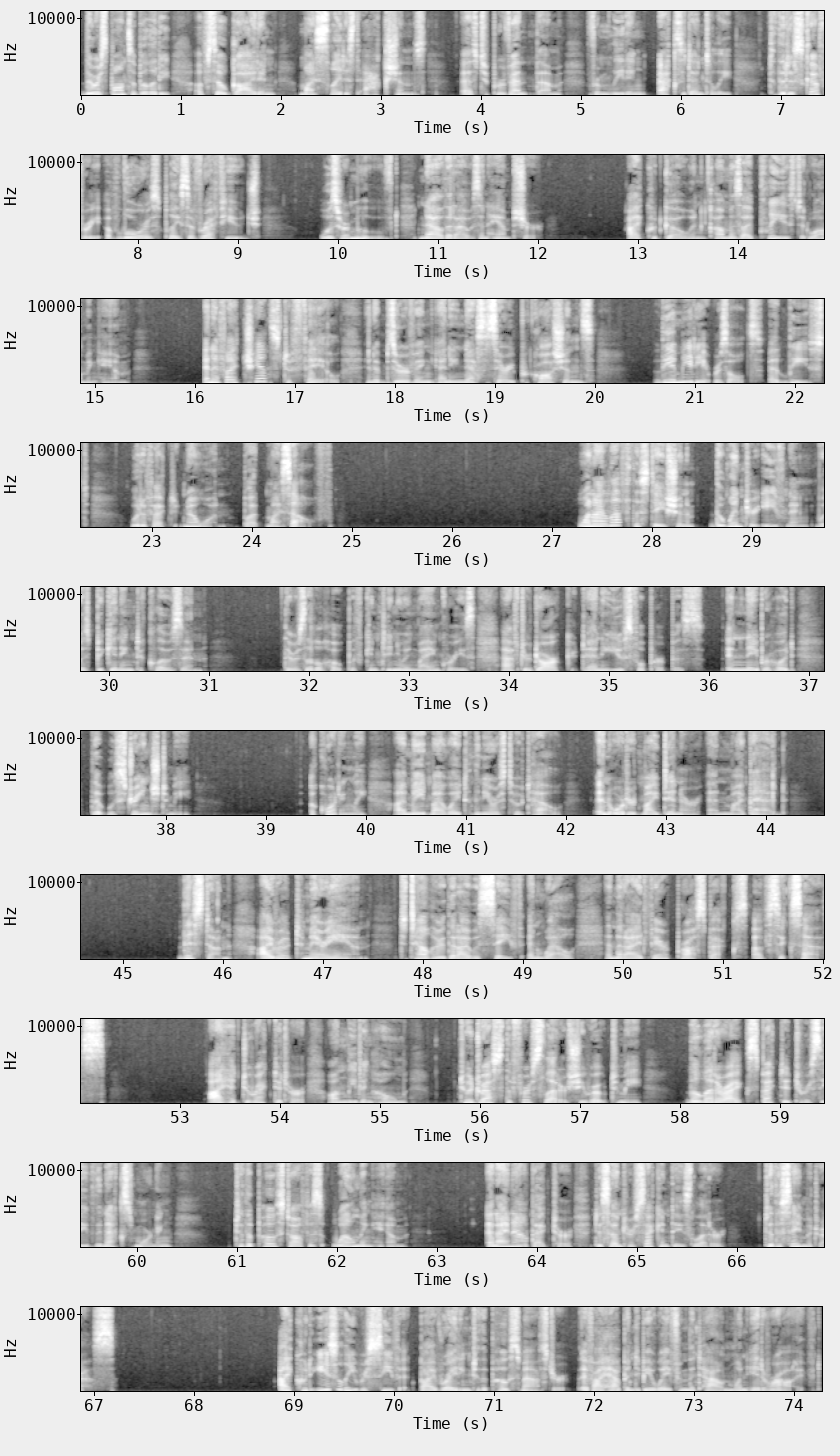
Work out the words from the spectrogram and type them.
the responsibility of so guiding my slightest actions as to prevent them from leading accidentally to the discovery of Laura's place of refuge, was removed now that I was in Hampshire. I could go and come as I pleased at Welmingham, and if I chanced to fail in observing any necessary precautions, the immediate results, at least, would affect no one but myself. When I left the station, the winter evening was beginning to close in. There was little hope of continuing my inquiries after dark to any useful purpose in a neighborhood that was strange to me. Accordingly, I made my way to the nearest hotel and ordered my dinner and my bed. This done, I wrote to Marian to tell her that I was safe and well and that I had fair prospects of success. I had directed her, on leaving home, to address the first letter she wrote to me, the letter I expected to receive the next morning, to the post office, Welmingham, and I now begged her to send her second day's letter to the same address. I could easily receive it by writing to the postmaster if I happened to be away from the town when it arrived.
